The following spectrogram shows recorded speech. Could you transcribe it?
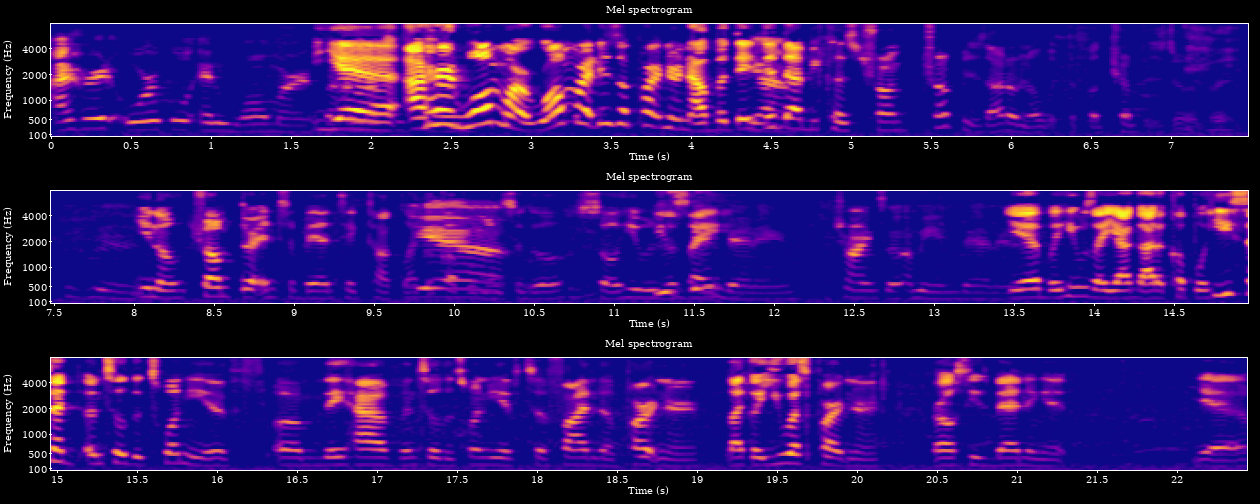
I heard Oracle and Walmart. Yeah, I heard. Walmart. Walmart is a partner now, but they Yeah. did that because Trump. Trump is I don't know what the fuck Trump is doing, but Mhm. you know, Trump threatened to ban TikTok like a couple months ago. So he was He's just like, banning, trying to. I mean, banning. yeah, but he was like, yeah, I got a couple. He said until the twentieth. Um, they have until the twentieth to find a partner, like a U.S. partner, or else he's banning it. Yeah,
